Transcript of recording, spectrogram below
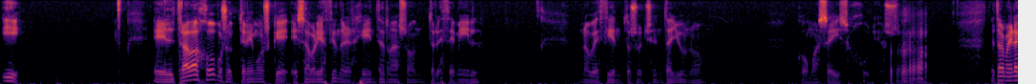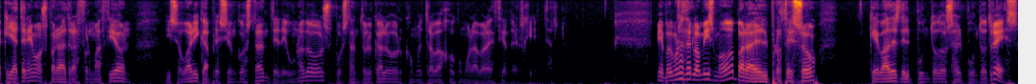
y el trabajo, pues obtenemos que esa variación de energía interna son 13.981,6 julios. De tal manera que ya tenemos para la transformación isobárica presión constante de 1 a 2, pues tanto el calor como el trabajo como la variación de energía interna. Bien, podemos hacer lo mismo para el proceso que va desde el punto 2 al punto 3.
